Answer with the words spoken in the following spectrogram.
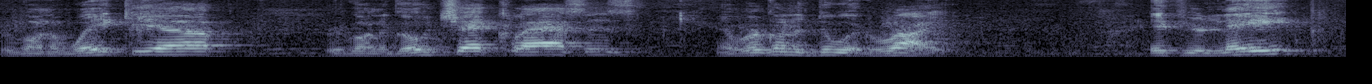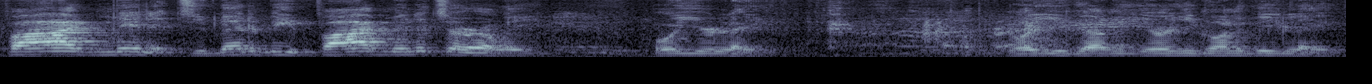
We're going to wake you up. We're going to go check classes, and we're going to do it right. If you're late five minutes, you better be five minutes early, or you're late, or you're gonna, or you're going to be late.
